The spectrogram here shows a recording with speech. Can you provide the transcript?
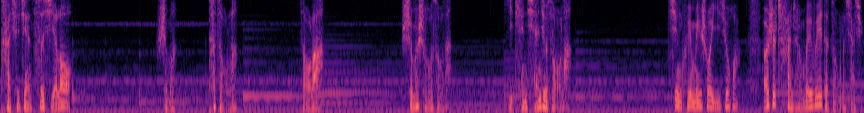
他去见慈禧喽。什么？他走了？走了？什么时候走的？一天前就走了。敬奎没说一句话，而是颤颤巍巍地走了下去。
